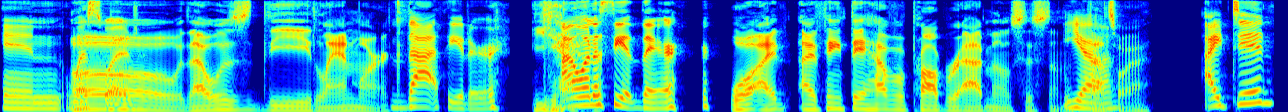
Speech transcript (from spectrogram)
in Westwood? Oh, that was the landmark. That theater. yeah. I want to see it there. well, I I think they have a proper Atmos system. Yeah. That's why. I did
